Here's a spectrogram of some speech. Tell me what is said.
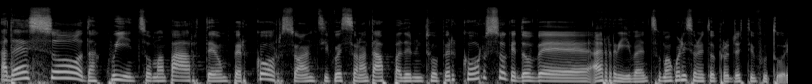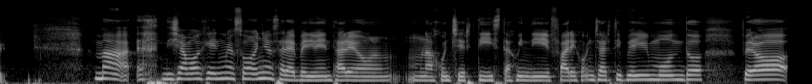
Adesso da qui insomma parte un percorso, anzi questa è una tappa del tuo percorso che dove arriva, insomma quali sono i tuoi progetti futuri? Ma eh, diciamo che il mio sogno sarebbe diventare un, una concertista, quindi fare concerti per il mondo, però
